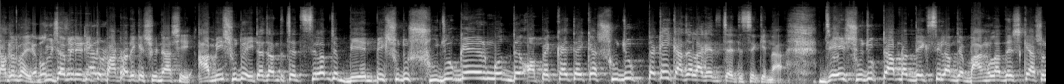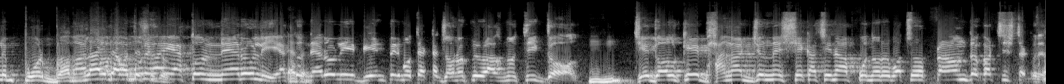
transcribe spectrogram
কাজল ভাই এবং দুইটা মিনিট একটু পাটোয়ারিকে শুনে আসি। আমি শুধু এটা জানতে চাইছিলাম যে বিএনপি শুধু সুযোগের মধ্যে অপেক্ষায় থেকে সুযোগটাকেই কাজে লাগাইতে চাইতেছে কিনা। যেই সুযোগটা আমরা দেখছিলাম যে বাংলাদেশকে আসলে বদলায় দেওয়ার যে মনে সুযোগ। এত ন্যারোলি এত ন্যারোলি বিএনপির মতো একটা জনপ্রিয় রাজনৈতিক দল যে দলকে ভাঙার জন্য শেখ হাসিনা পনেরো বছর প্রাণান্তকর চেষ্টা করেছে।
